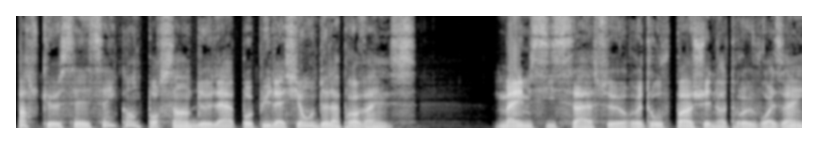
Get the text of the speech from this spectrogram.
parce que c'est 50% de la population de la province. Même si ça ne se retrouve pas chez notre voisin,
